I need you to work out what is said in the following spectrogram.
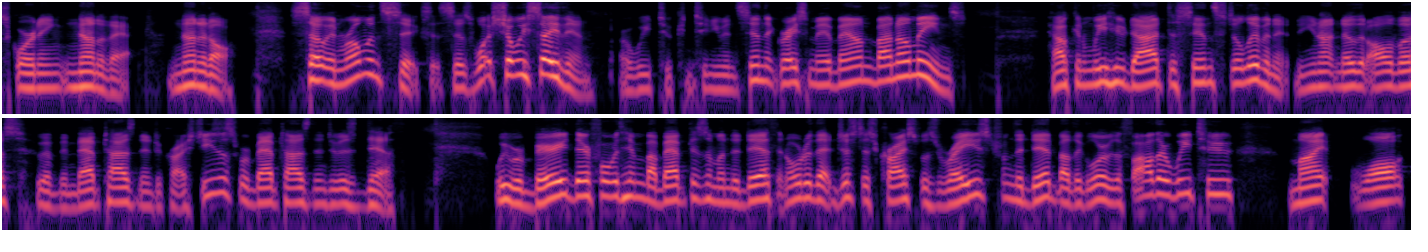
squirting, none of that. None at all. So in Romans 6, it says, What shall we say then? Are we to continue in sin that grace may abound? By no means. How can we who died to sin still live in it? Do you not know that all of us who have been baptized into Christ Jesus were baptized into his death? We were buried, therefore, with him by baptism unto death, in order that just as Christ was raised from the dead by the glory of the Father, we too might walk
